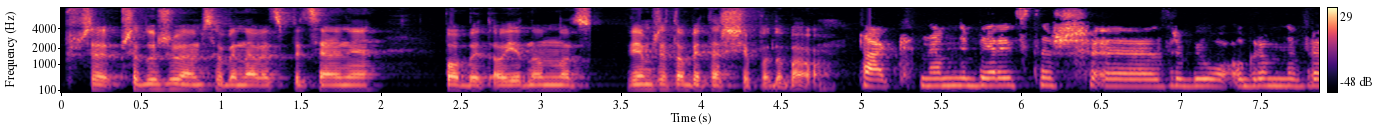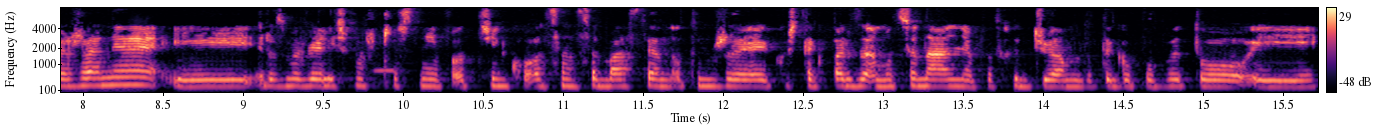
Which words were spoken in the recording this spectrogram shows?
prze, przedłużyłem sobie nawet specjalnie pobyt o jedną noc. Wiem, że tobie też się podobało. Tak, na mnie Biarritz też e, zrobiło ogromne wrażenie i rozmawialiśmy wcześniej w odcinku o San Sebastian o tym, że jakoś tak bardzo emocjonalnie podchodziłam do tego pobytu i,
